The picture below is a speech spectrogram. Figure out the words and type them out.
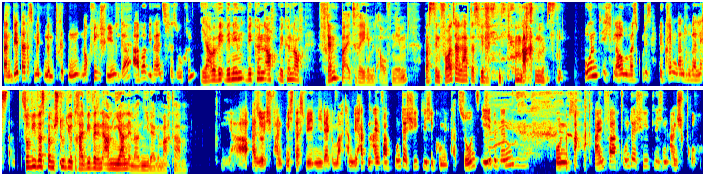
dann wird das mit einem Dritten noch viel schwieriger, aber wir werden es versuchen. Ja, aber wir, wir nehmen, wir können auch, wir können auch Fremdbeiträge mit aufnehmen, was den Vorteil hat, dass wir weniger machen müssen. Und ich glaube, was gut ist, wir können dann drüber lästern. So wie wir es beim Studio 3, wie wir den armen Jan immer niedergemacht haben. Ja, also ich fand nicht, dass wir ihn niedergemacht haben. Wir hatten einfach unterschiedliche Kommunikationsebenen und einfach unterschiedlichen Anspruch.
